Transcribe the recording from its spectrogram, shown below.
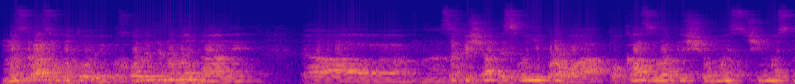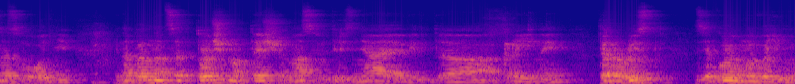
ми зразу готові виходити на майдани, е, захищати свої права, показувати, що ми з чимось не згодні. І напевно це точно те, що нас відрізняє від е, країни терорист, з якою ми воюємо.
